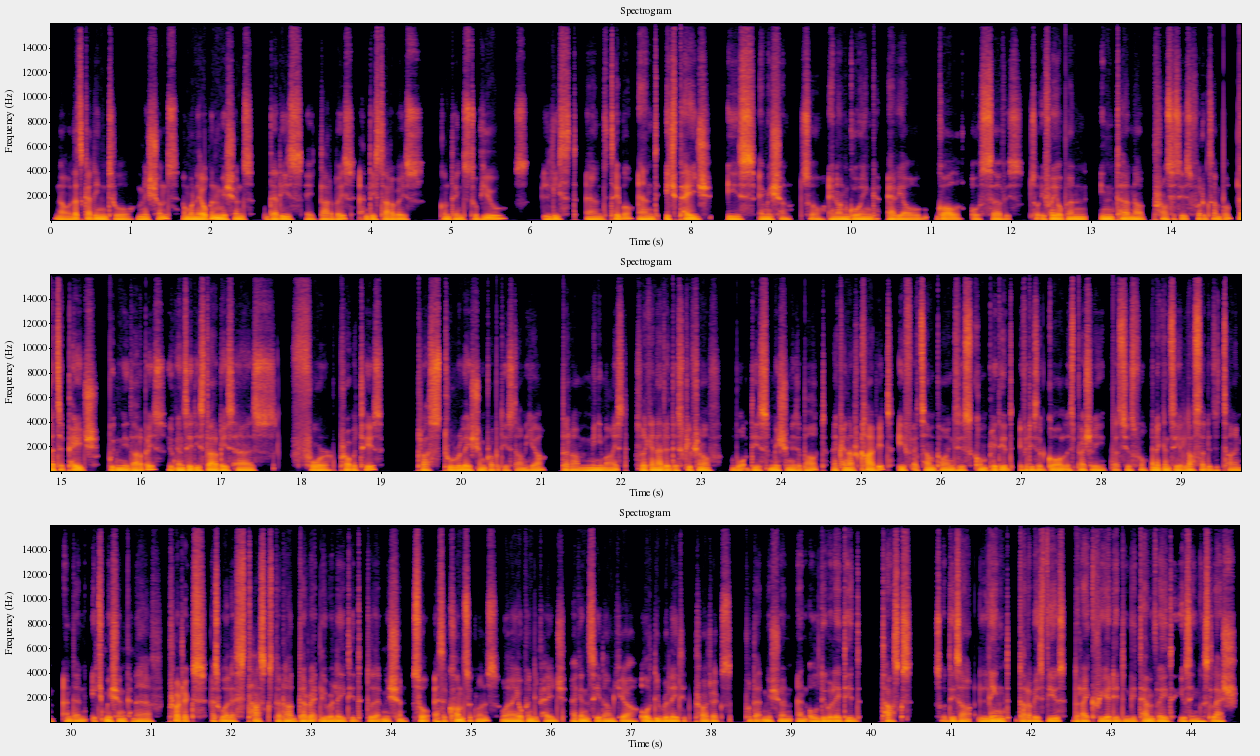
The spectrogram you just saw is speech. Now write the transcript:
Now let's get into missions. And when I open missions, that is a database and this database contains two views, list and table, and each page is a mission, so an ongoing area or goal or service. So if I open internal processes, for example, that's a page within the database. You can see this database has four properties plus two relation properties down here that are minimized. So I can add a description of what this mission is about. I can archive it if at some point it is completed, if it is a goal especially, that's useful. And I can see last at a time. And then each mission can have projects as well as tasks that are directly related to that mission. So as a consequence, when I open the page, I can see down here all the related projects for that mission and all the related tasks. So these are linked database views that I created in the template using slash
